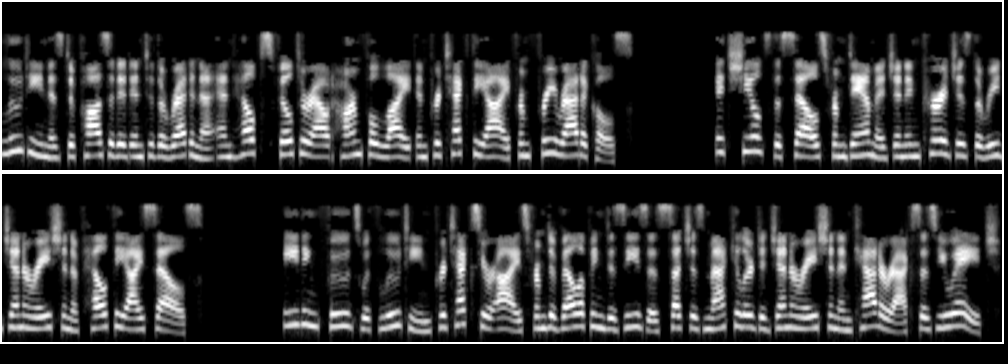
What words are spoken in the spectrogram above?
Lutein is deposited into the retina and helps filter out harmful light and protect the eye from free radicals. It shields the cells from damage and encourages the regeneration of healthy eye cells. Eating foods with lutein protects your eyes from developing diseases such as macular degeneration and cataracts as you age.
